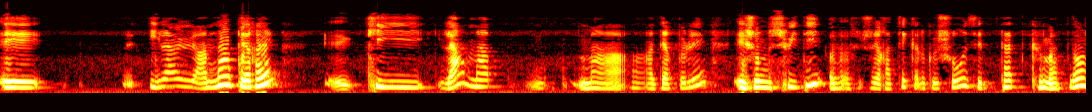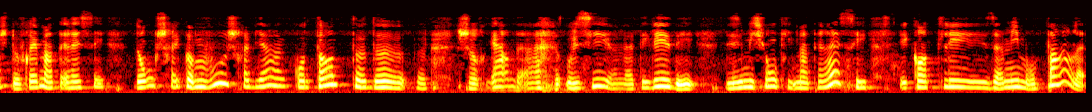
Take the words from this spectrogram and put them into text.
Et il a eu un intérêt euh, qui, là, m'a m'a interpellée et je me suis dit euh, j'ai raté quelque chose et peut-être que maintenant je devrais m'intéresser. Donc je serais comme vous, je serais bien contente de. Euh, je regarde euh, aussi à la télé des, des émissions qui m'intéressent et, et, quand les amis m'en parlent,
